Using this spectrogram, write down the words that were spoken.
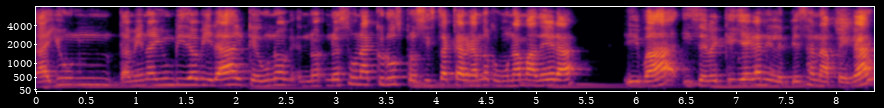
hay un, también hay un video viral que uno, no, no es una cruz, pero sí está cargando como una madera y va y se ve que llegan y le empiezan a pegar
